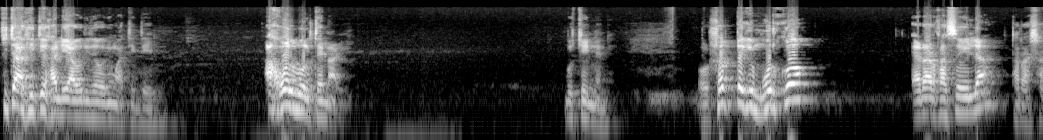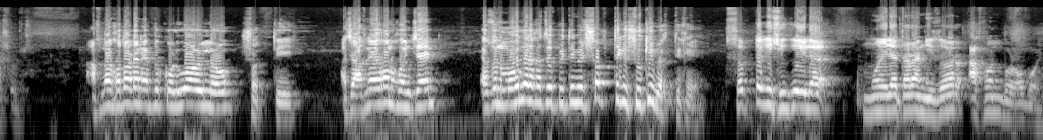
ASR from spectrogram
চিটা খিতে খালি আউরি যাউরি মাতি দিল আকল বলতে নাই। বুঝছেন নি? ও সব থেকে মূর্খ? এরার কাছে হইলা তারা শাশুড়ি আপনার কথাটা একটু কড়ুয়া হইলেও সত্যি। আচ্ছা আপনি এখন শুনছেন, একজন মহিলার কাছে পৃথিবীর সব থেকে সুখী ব্যক্তি খেয়ে সব থেকে শিখি হইলা মহিলা তারা নিজর আপন বড় বই।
